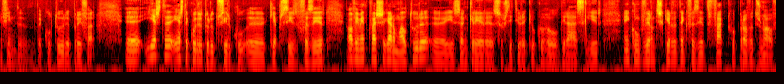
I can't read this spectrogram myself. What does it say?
enfim, de, da cultura, por aí fora. Eh, e esta, esta quadratura do círculo eh, que é preciso fazer, obviamente que vai chegar a uma altura, e sem querer substituir aquilo que o Raul dirá a seguir, em que um governo de esquerda tem que fazer de facto a prova dos nove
